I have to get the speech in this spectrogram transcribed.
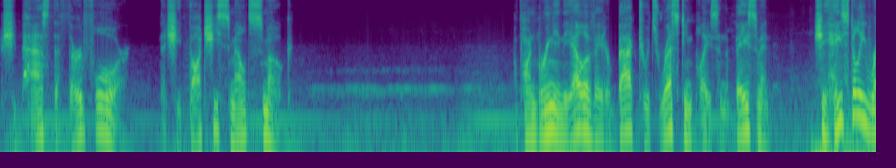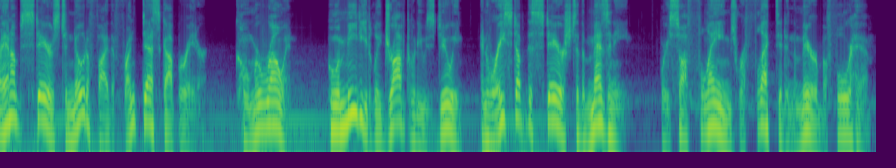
as she passed the third floor, that she thought she smelled smoke Upon bringing the elevator back to its resting place in the basement, she hastily ran upstairs to notify the front desk operator, Comer Rowan, who immediately dropped what he was doing and raced up the stairs to the mezzanine, where he saw flames reflected in the mirror before him.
